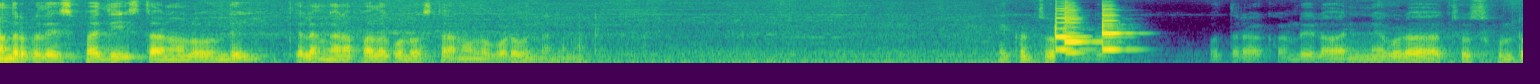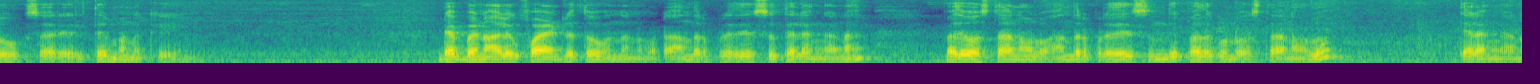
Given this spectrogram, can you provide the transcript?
ఆంధ్రప్రదేశ్ పది స్థానంలో ఉంది. తెలంగాణ పదకొండవ స్థానంలో కూడా ఉందన్నమాట. ఇక్కడ చూడండి. ఉత్తరాఖండ్ ఇలా అన్నీ కూడా చూసుకుంటూ ఒకసారి వెళ్తే మనకి డెబ్బై నాలుగు పాయింట్లతో ఉందన్నమాట. ఆంధ్రప్రదేశ్ తెలంగాణ పదవ స్థానంలో ఆంధ్రప్రదేశ్ ఉంది పదకొండవ స్థానంలో తెలంగాణ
